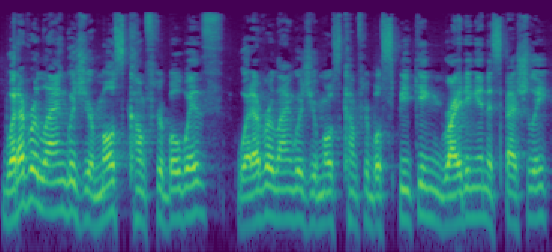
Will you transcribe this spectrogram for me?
Whatever language you're most comfortable with, whatever language you're most comfortable speaking, writing in especially,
